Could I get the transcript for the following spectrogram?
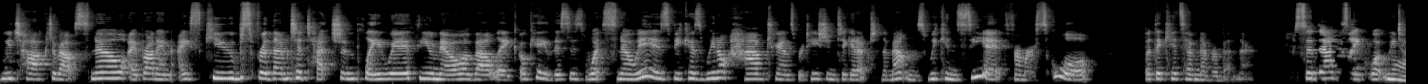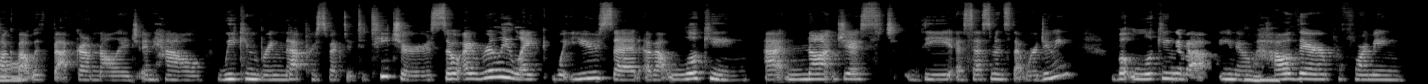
we talked about snow. I brought in ice cubes for them to touch and play with, you know, about like, okay, this is what snow is because we don't have transportation to get up to the mountains. We can see it from our school, but the kids have never been there. So that's like what we Aww. talk about with background knowledge and how we can bring that perspective to teachers. So I really like what you said about looking at not just the assessments that we're doing, but looking about, you know, mm-hmm. how they're performing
